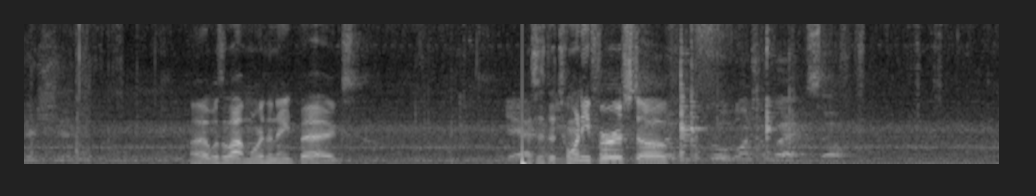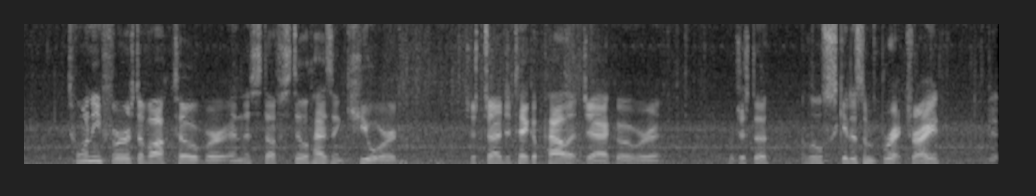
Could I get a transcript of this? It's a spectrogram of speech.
this shit. Uh, it was a lot more than eight bags. Yeah, This is the mean, 21st of- we a bunch of legs, so 21st of October, and this stuff still hasn't cured. Just tried to take a pallet jack over it with just a, a little skid of some bricks, right? Yeah.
